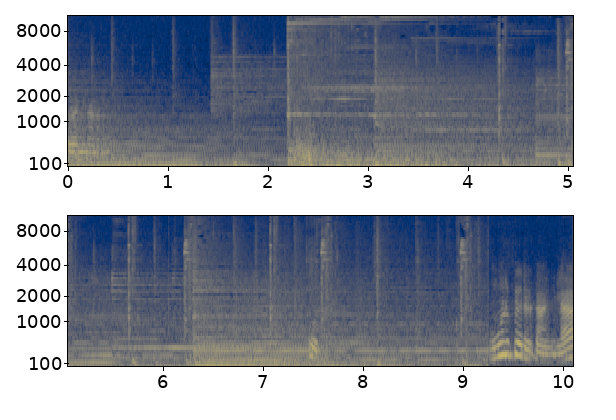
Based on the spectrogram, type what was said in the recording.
கன் மூணு பேர் இருக்காங்களா?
